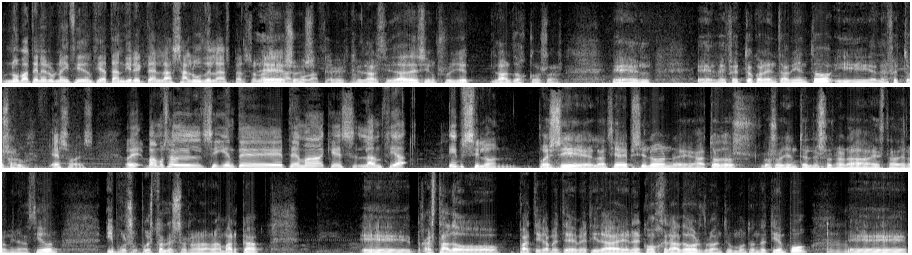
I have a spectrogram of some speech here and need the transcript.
no va a tener una incidencia tan directa en la salud de las personas en las Eso es, poblaciones que, ¿no? que las ciudades influyen las dos cosas, el, el efecto calentamiento y el efecto salud. eso es Oye, vamos al siguiente tema que es Lancia Y Pues sí, el Lancia Epsilon, eh, a todos los oyentes les sonará esta denominación y por supuesto les sonará la marca. Eh, ha estado prácticamente metida en el congelador durante un montón de tiempo, eh,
